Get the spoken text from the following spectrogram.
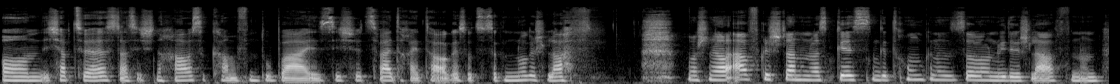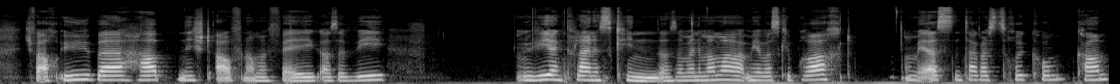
Und ich habe zuerst, als ich nach Hause kam von Dubai, sicher zwei, drei Tage sozusagen nur geschlafen mal schnell aufgestanden, was gegessen, getrunken und so und wieder geschlafen. Und ich war auch überhaupt nicht aufnahmefähig. Also wie, wie ein kleines Kind. Also meine Mama hat mir was gebracht am ersten Tag, als ich zurückkam. Kam.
